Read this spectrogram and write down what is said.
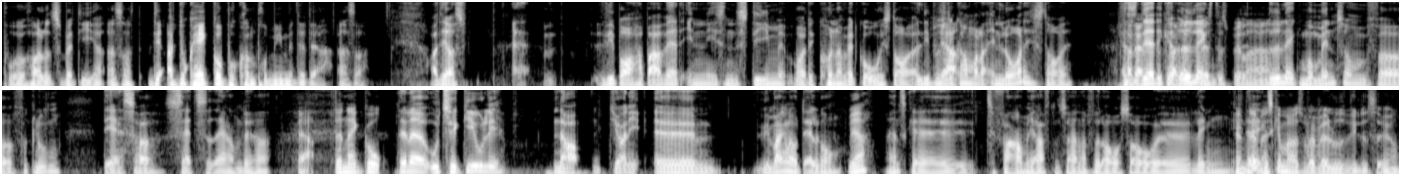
på holdets værdier. Altså, det, og du kan ikke gå på kompromis med det der. Altså. Og det er også... Øh, Viborg har bare været inde i sådan en stime, hvor det kun har været gode historier. Og lige pludselig Ja. kommer der en lortehistorie. Altså deres- det her, det kan ødelægge, bedste spillere, ja. ødelægge momentum for, for klubben. Det er så satset af ham, det her. ja. Den er ikke god. Den er utilgivelig. Nå, Johnny, øh, vi mangler jo Dalgaard. Ja. Han skal øh, til farm i aften, så han har fået lov at sove øh, længe i Jamen, dag. det, man skal man også være veludvildet til, jo.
